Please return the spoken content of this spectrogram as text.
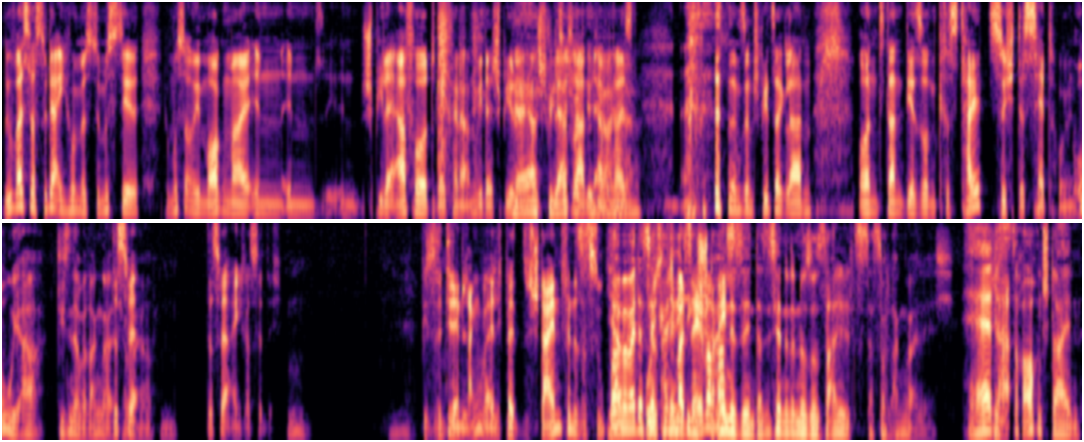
Du weißt, was du dir eigentlich holen müsst. Du musst dir, du musst irgendwie morgen mal in, in, in Spiele Erfurt oder keine Ahnung, wie der Spiel, Ja, ja, Spiele Erfurt Erfurt heißt. Irgend so ein Spielzeugladen und dann dir so ein Kristallzüchte-Set holen. Oh ja, die sind aber langweilig. Das wär- aber ja. Hm. Das wäre eigentlich was für dich. Wieso sind die denn langweilig? Bei Steinen findest du es super. ja, aber weil das ja keine richtigen selber Steine machst. sind. Das ist ja nur, nur so Salz. Das ist doch langweilig. Hä, das Ja. ist doch auch ein Stein.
